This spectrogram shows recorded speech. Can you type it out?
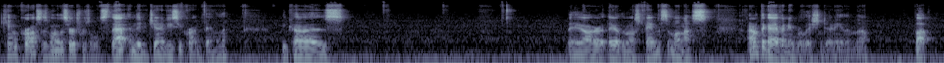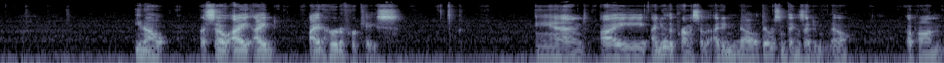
came across as one of the search results. That and the Genovese crime family, because they are they are the most famous among us. I don't think I have any relation to any of them though, but you know, so I I I had heard of her case, and I I knew the premise of it. I didn't know there were some things I didn't know upon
